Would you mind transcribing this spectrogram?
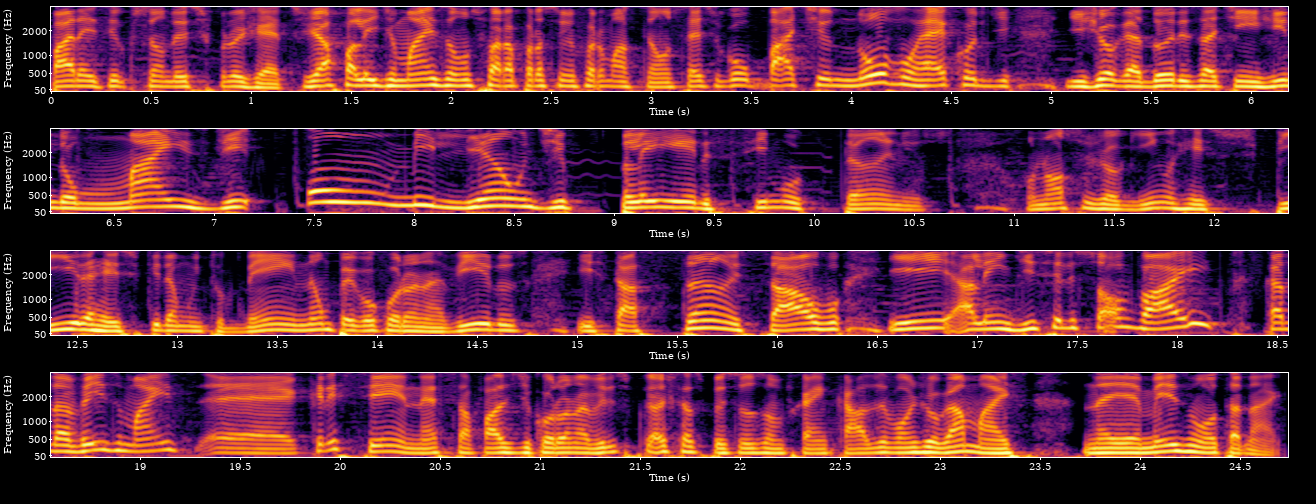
para a execução deste projeto. Já falei demais, vamos para a próxima informação. O CSGO bate novo recorde de jogadores atingindo mais de um milhão de players simultâneos. O nosso joguinho respira, respira muito bem, não pegou coronavírus, está sã e salvo e além disso ele só vai cada vez mais é, crescer nessa fase de coronavírus porque eu acho que as pessoas vão ficar em casa e vão jogar mais, né? É mesmo, Otanag?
